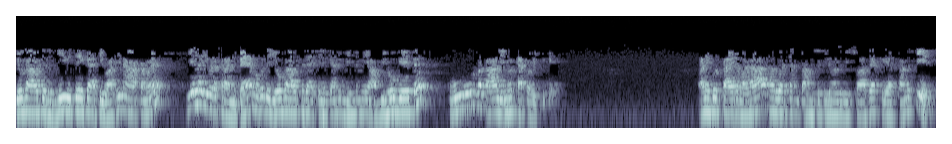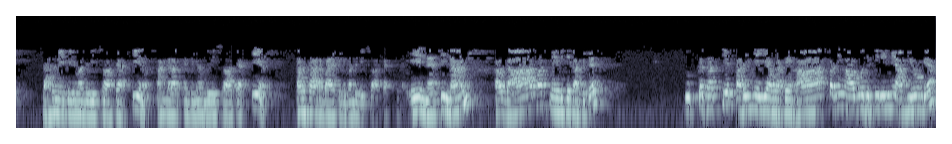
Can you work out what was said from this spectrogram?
යෝගාවචර ජීවිතයක ඇති වටිනාකම කියලා ඉවර කරන්න බෑ. මොකද යෝගාවචරය කියලා කියන්නේ මෙන්න මේ අභියෝගයට පූර්ණ කාලීනව කැපවෙච්ච කෙනෙක්. අනිකුත් අයට වඩා සර්වඥ තාංශ පිළිබඳ විශ්වාසයක් එයාට ගන්න තියෙනවා. ධර්මයේ පිළිබඳ විශ්වාසයක් තියෙනවා. සංඝ රත්නය පිළිබඳ විශ්වාසයක් තියෙනවා. සංසාර බය පිළිබඳ විශ්වාසයක් තියෙනවා. ඒ නැතිනම් කවදාකවත් මේ විදිහට අපිට දුක්ඛ සත්‍ය පරිඤ්ඤය වශයෙන් ආත්මයෙන් අවබෝධ කිරීමේ අභියෝගයක්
